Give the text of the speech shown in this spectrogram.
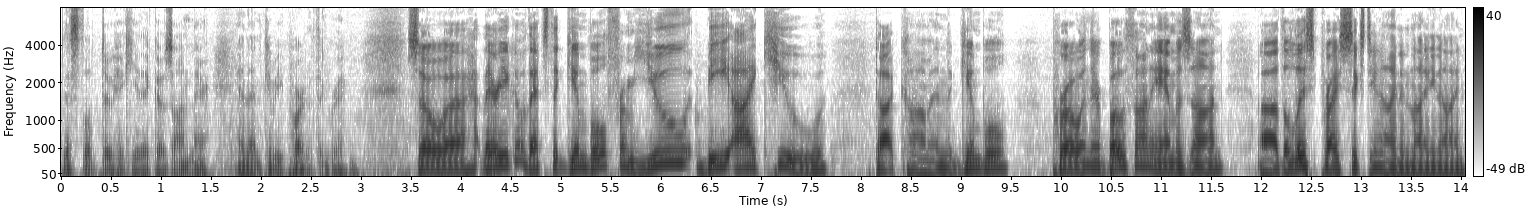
this little doohickey that goes on there, and then can be part of the grip. So uh, there you go. That's the gimbal from youbiq.com and the gimbal Pro, and they're both on Amazon. Uh, the list price sixty nine and ninety nine,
